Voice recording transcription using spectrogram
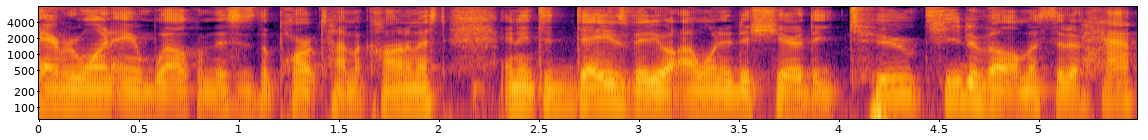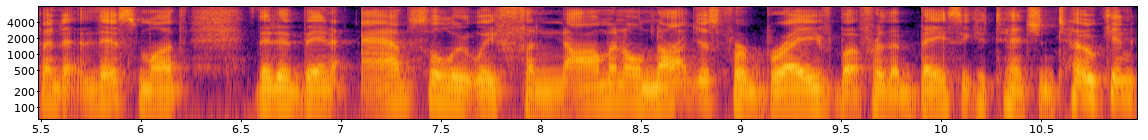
Hey everyone and welcome. This is the Part-Time Economist and in today's video I wanted to share the two key developments that have happened this month that have been absolutely phenomenal, not just for Brave but for the basic attention token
